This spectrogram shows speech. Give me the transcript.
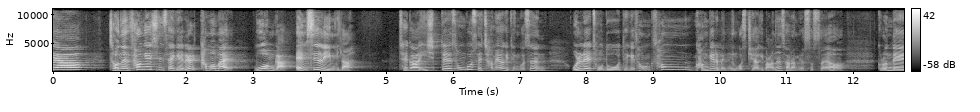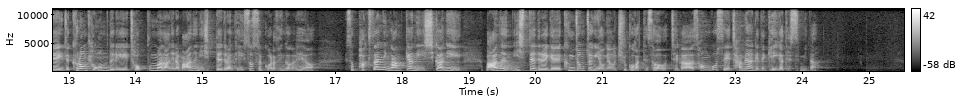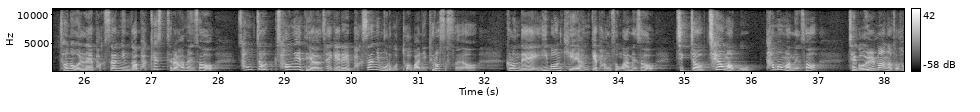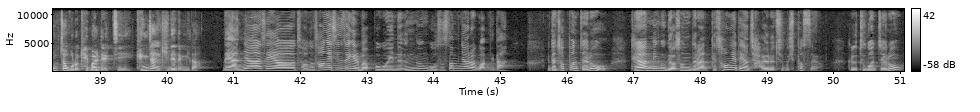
안녕하세요. 저는 성의 신세계를 탐험할 모험가 MC 리입니다. 제가 20대 송고수에 참여하게 된 것은 원래 저도 되게 성, 성 관계를 맺는 것에 제약이 많은 사람이었었어요. 그런데 이제 그런 경험들이 저뿐만 아니라 많은 20대들한테 있었을 거라 생각을 해요. 그래서 박사님과 함께하는 이 시간이 많은 20대들에게 긍정적인 영향을 줄 것 같아서 제가 성고수에 참여하게 된 계기가 됐습니다. 저는 원래 박사님과 팟캐스트를 하면서 성적, 성에 대한 세계를 박사님으로부터 많이 들었었어요. 그런데 이번 기회에 함께 방송을 하면서 직접 체험하고 탐험하면서 제가 얼마나 더 성적으로 개발될지 굉장히 기대됩니다. 네, 안녕하세요. 저는 성의 신세계를 맛보고 있는 은근고수 썸녀라고 합니다. 일단 첫 번째로 대한민국 여성들한테 성에 대한 자유를 주고 싶었어요. 그리고 두 번째로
